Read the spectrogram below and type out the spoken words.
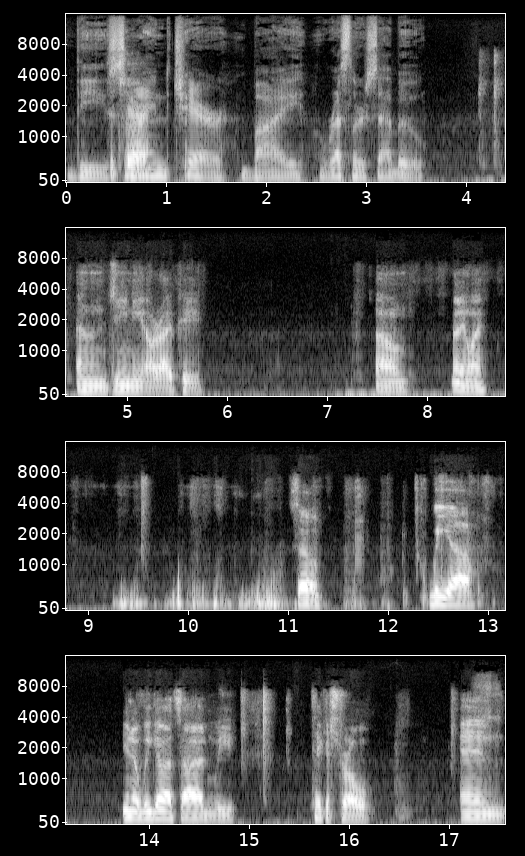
the, The chair. signed chair. by wrestler Sabu. and Genie RIP. Um anyway. So we uh you know, we go outside and we take a stroll. And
